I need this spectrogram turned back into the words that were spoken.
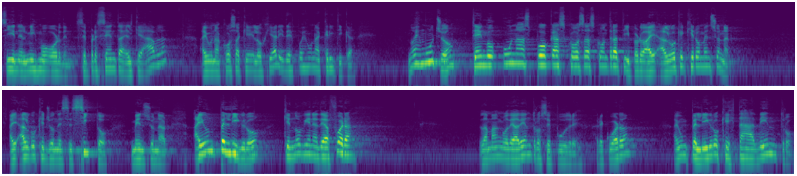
siguen el mismo orden. Se presenta el que habla, hay una cosa que elogiar y después una crítica. No es mucho, tengo unas pocas cosas contra ti, pero hay algo que quiero mencionar. Hay algo que yo necesito mencionar. Hay un peligro que no viene de afuera. La mango de adentro se pudre, ¿recuerda? Hay un peligro que está adentro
